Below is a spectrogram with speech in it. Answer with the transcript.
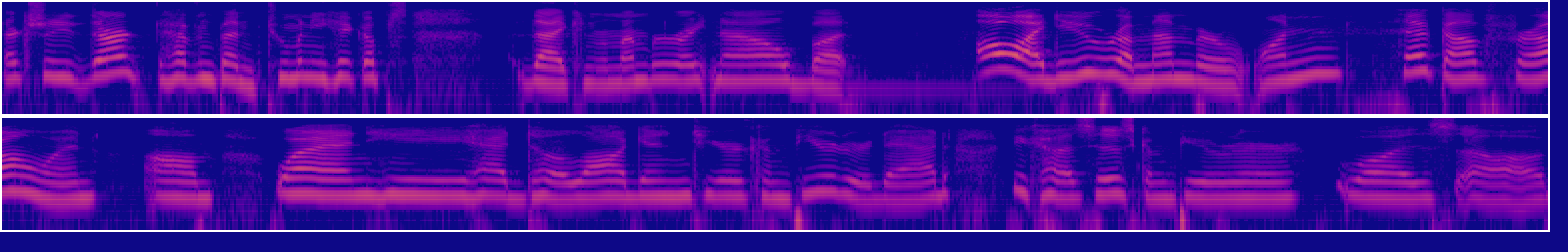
actually there aren't haven't been too many hiccups that I can remember right now, but Oh, I do remember one hiccup for Owen. Um, when he had to log into your computer, Dad, because his computer was a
